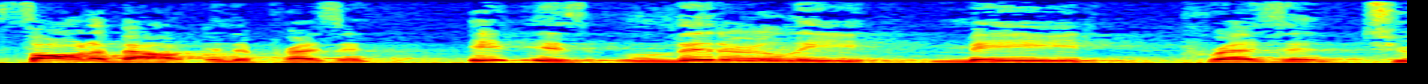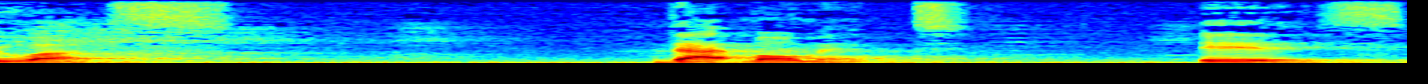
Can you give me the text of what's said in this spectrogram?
thought about in the present, it is literally made present to us. That moment is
